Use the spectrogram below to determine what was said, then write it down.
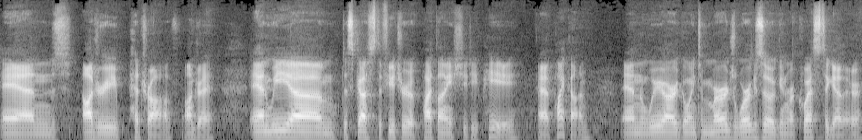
and Andrey Petrov, Andre, and we um, discussed the future of Python HTTP at PyCon, and we are going to merge Werkzeug and request together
